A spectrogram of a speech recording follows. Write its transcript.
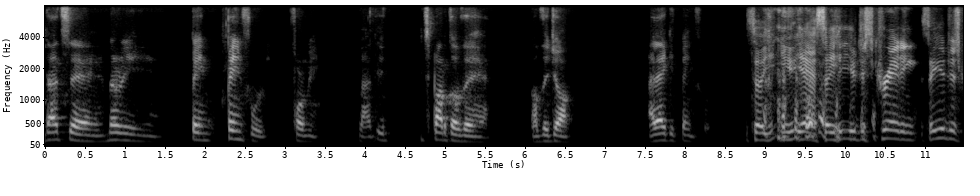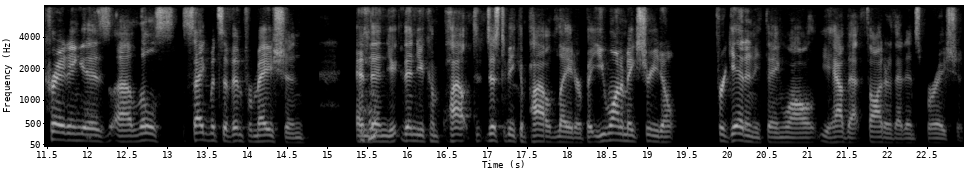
That's uh, very pain, painful for me, but it, it's part of the of the job. I like it painful. So you, you yeah, so you're just creating. So you're just creating is uh, little segments of information and mm-hmm. then you then you compile just to be compiled later but you want to make sure you don't forget anything while you have that thought or that inspiration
